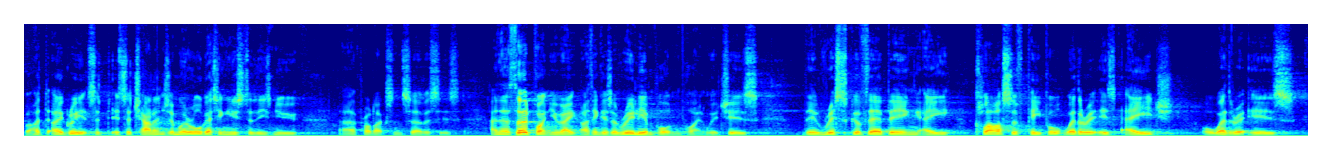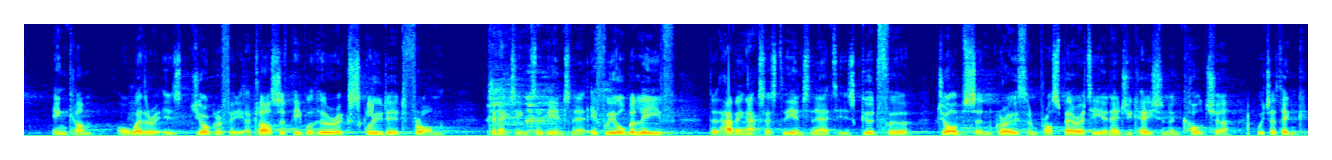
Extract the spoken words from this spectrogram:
But I, I agree, it's a, it's a challenge, and we're all getting used to these new uh, products and services. And the third point you make, I think, is a really important point, which is the risk of there being a class of people, whether it is age or whether it is income or whether it is geography, a class of people who are excluded from connecting to the internet. If we all believe that having access to the internet is good for jobs and growth and prosperity and education and culture, which I think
